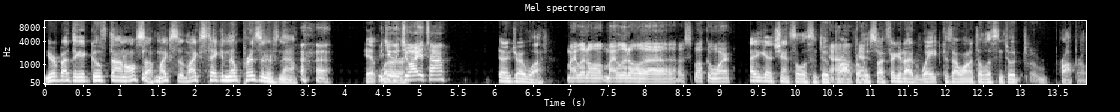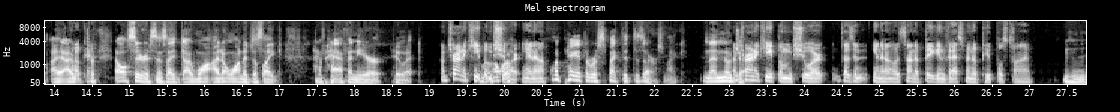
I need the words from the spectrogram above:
You're about to get goofed on. Also, Mike's Mike's taking no prisoners now. Hitler. Did you enjoy it, Tom? Did I enjoy what? My little, my little uh, spoken word. I didn't get a chance to listen to it Oh, properly, okay. so I figured I'd wait because I wanted to listen to it properly. I, I Okay. in all seriousness, I, I want I don't want to just like have half an ear to it. I'm trying to keep them I wanna- short. You know, I want to pay it the respect it deserves, Mike. And then no I'm joke. trying to keep them short. Doesn't you know? It's not a big investment of people's time. hmm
